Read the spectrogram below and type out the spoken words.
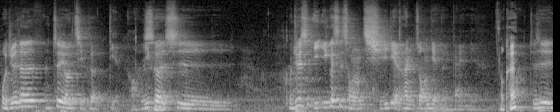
我觉得这有几个点哦，一个是，是我觉得是一一个是从起点和终点的概念，OK，就是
